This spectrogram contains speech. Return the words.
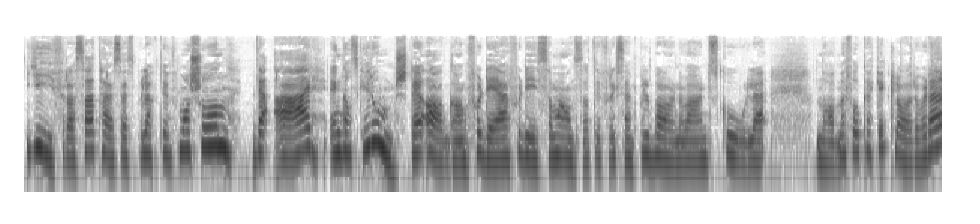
gi fra seg taushetsbelagt informasjon, det er en ganske romslig avgang for det for de som er ansatt i f.eks. barnevern, skole, Nav. Men folk er ikke klar over det.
